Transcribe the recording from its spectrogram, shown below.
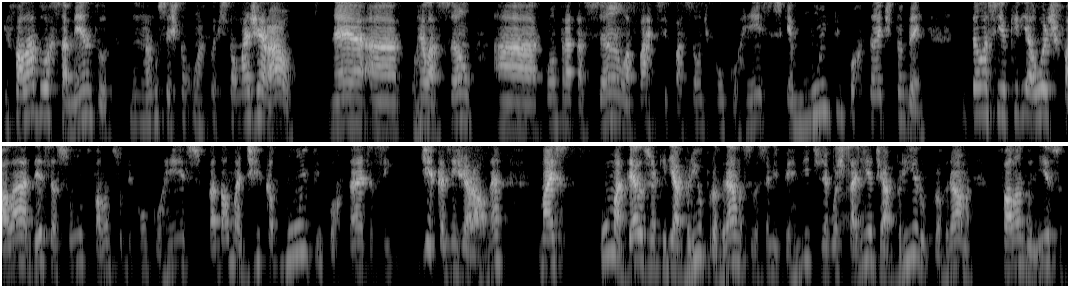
e falar do orçamento numa questão, uma questão mais geral, né? A, com relação à contratação, à participação de concorrências, que é muito importante também. Então, assim, eu queria hoje falar desse assunto, falando sobre concorrências, para dar uma dica muito importante, assim, dicas em geral, né? Mas uma delas, já queria abrir o programa, se você me permite, já gostaria de abrir o programa falando nisso,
